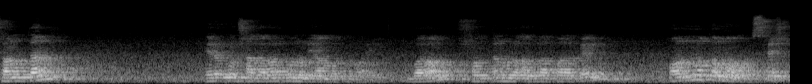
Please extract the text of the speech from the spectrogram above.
সন্তান এরকম সাধারণ কোনো নিয়ামক নয়। বরং সন্তান হলো আল্লাহ পাকের অন্যতম শ্রেষ্ঠ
